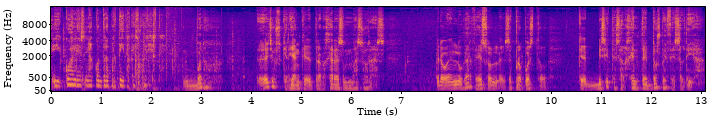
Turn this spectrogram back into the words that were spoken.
¿Y cuál es la contrapartida que sugeriste? Bueno, ellos querían que trabajaras más horas. Pero en lugar de eso les he propuesto que visites a la gente dos veces al día.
